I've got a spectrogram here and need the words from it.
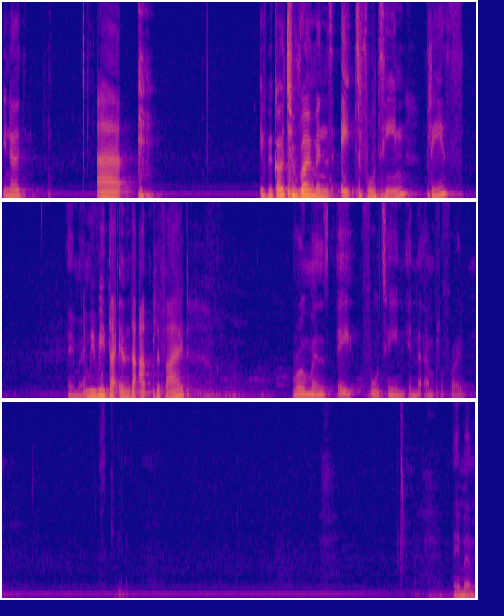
You know, uh, if we go to Romans 8 14, please. Amen. Let me read that in the Amplified. Romans 8:14 in the amplified. Amen.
